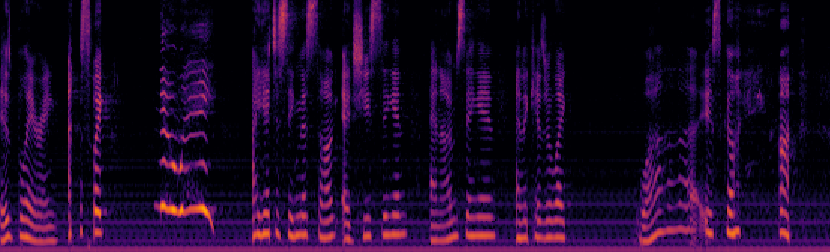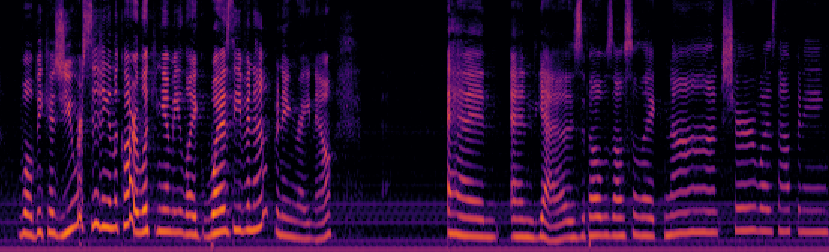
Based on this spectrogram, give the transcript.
is blaring. I was like, no way. I get to sing this song and she's singing and I'm singing and the kids are like, what is going on? Well, because you were sitting in the car looking at me like, what is even happening right now? And and yeah, Isabel was also like, not sure what's happening.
